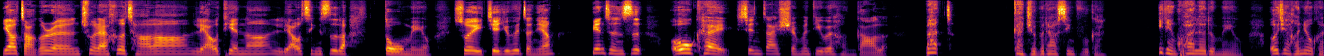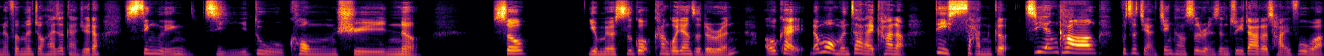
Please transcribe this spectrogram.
要找个人出来喝茶啦、聊天啦、聊心事啦都没有，所以结局会怎样？变成是 OK，现在身份地位很高了，but 感觉不到幸福感，一点快乐都没有，而且很有可能分分钟还是感觉到心灵极度空虚呢。So 有没有试过看过这样子的人？OK，那么我们再来看了、第三个，健康不是讲健康是人生最大的财富吗？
